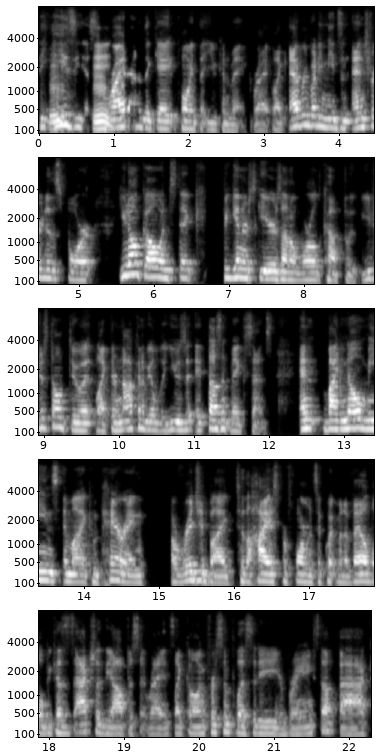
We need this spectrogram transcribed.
the mm. easiest mm. right out of the gate point that you can make, right? Like everybody needs an entry to the sport. You don't go and stick beginner skiers on a World Cup boot. You just don't do it. Like they're not going to be able to use it. It doesn't make sense. And by no means am I comparing a rigid bike to the highest performance equipment available because it's actually the opposite, right? It's like going for simplicity, you're bringing stuff back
